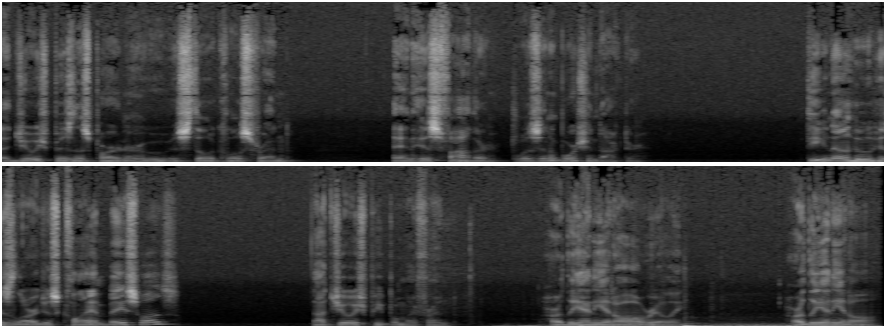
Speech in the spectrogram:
a Jewish business partner who is still a close friend, and his father was an abortion doctor. Do you know who his largest client base was? Not Jewish people, my friend. Hardly any at all, really. Hardly any at all.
